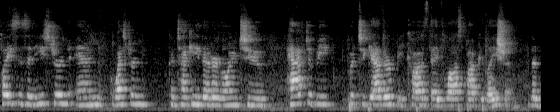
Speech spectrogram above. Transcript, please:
places in eastern and western Kentucky that are going to have to be put together because they've lost population. The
